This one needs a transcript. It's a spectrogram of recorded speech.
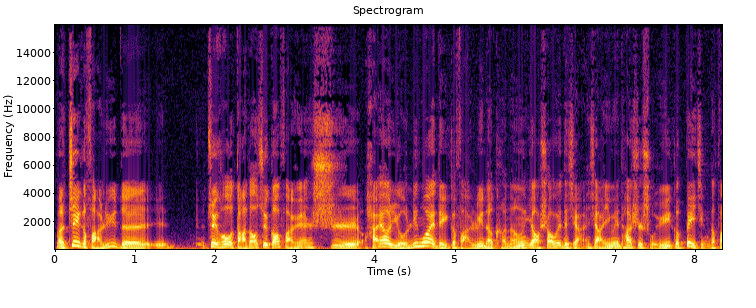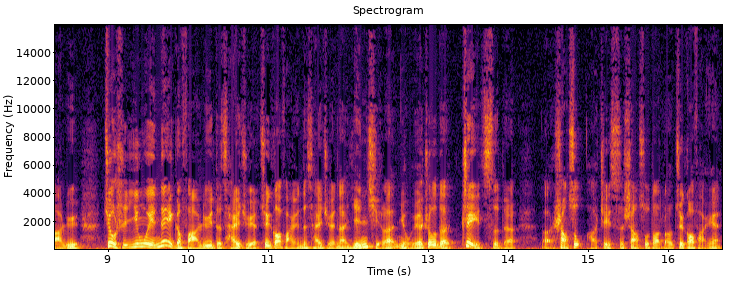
呃，这个法律的最后打到最高法院是还要有另外的一个法律呢，可能要稍微的讲一下，因为它是属于一个背景的法律，就是因为那个法律的裁决，最高法院的裁决呢，引起了纽约州的这次的呃上诉啊，这次上诉到了最高法院。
